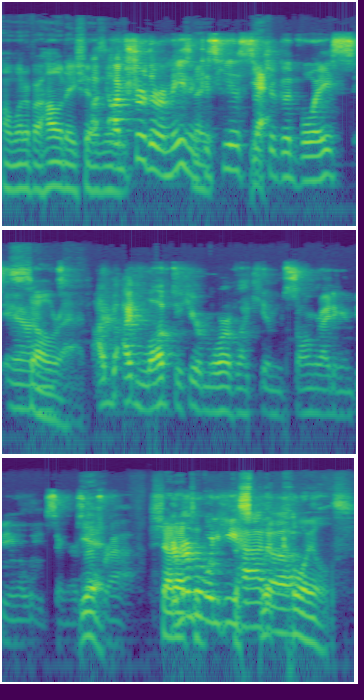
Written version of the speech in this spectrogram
on one of our holiday shows. I'm sure they're amazing because he has such yeah. a good voice and so rad. I'd, I'd love to hear more of like him songwriting and being a lead singer. So That's Yeah. rad. Shout I out remember to when he had, uh, Coils.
